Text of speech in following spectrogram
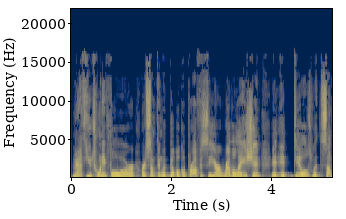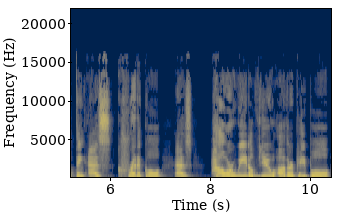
Matthew 24 or something with biblical prophecy or revelation. It, it deals with something as critical as how are we to view other people?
